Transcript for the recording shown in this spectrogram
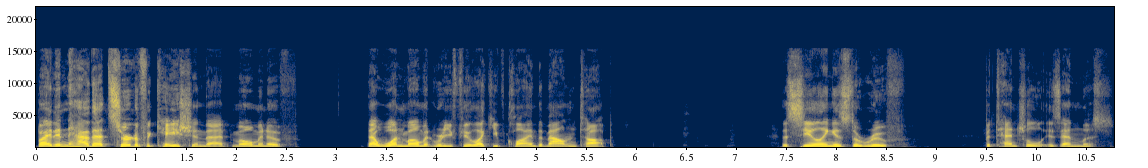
But I didn't have that certification, that moment of, that one moment where you feel like you've climbed the mountaintop. The ceiling is the roof, potential is endless.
